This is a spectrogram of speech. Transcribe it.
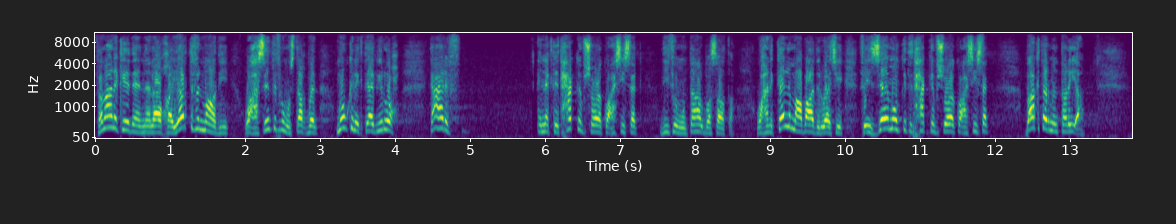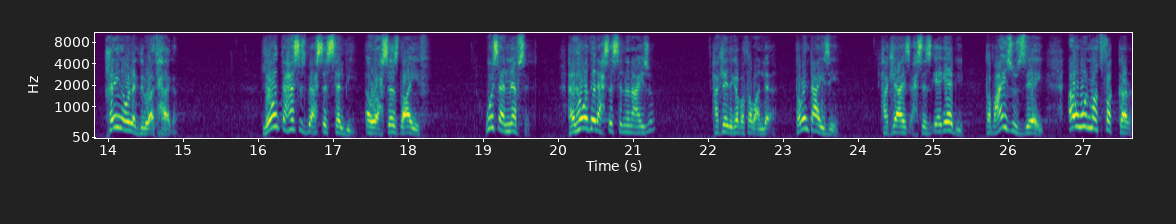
فمعنى كده إن لو خيرت في الماضي وحسنت في المستقبل ممكن الاكتئاب يروح. تعرف إنك تتحكم في شعورك واحاسيسك دي في منتهى البساطة. وهنتكلم مع بعض دلوقتي في إزاي ممكن تتحكم في شعورك واحاسيسك بأكتر من طريقة. خليني أقول لك دلوقتي حاجة. لو انت حاسس بإحساس سلبي أو إحساس ضعيف واسأل نفسك هل هو ده الإحساس اللي أنا عايزه؟ هتلاقي الإجابة طبعا لأ. طب أنت عايز إيه؟ هتلاقي عايز إحساس إيجابي. طب عايزه إزاي؟ أول ما تفكر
